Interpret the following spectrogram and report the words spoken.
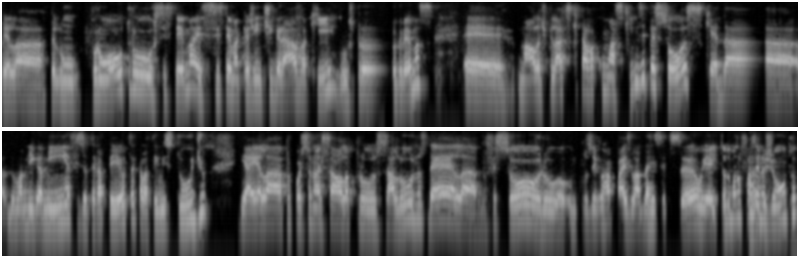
pela, pelo, por um outro sistema, esse sistema que a gente grava aqui, os programas, é, uma aula de Pilates que estava com umas 15 pessoas, que é da, de uma amiga minha, fisioterapeuta, que ela tem um estúdio, e aí ela proporcionou essa aula para os alunos dela, professor, o, inclusive o rapaz lá da recepção, e aí todo mundo fazendo junto,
